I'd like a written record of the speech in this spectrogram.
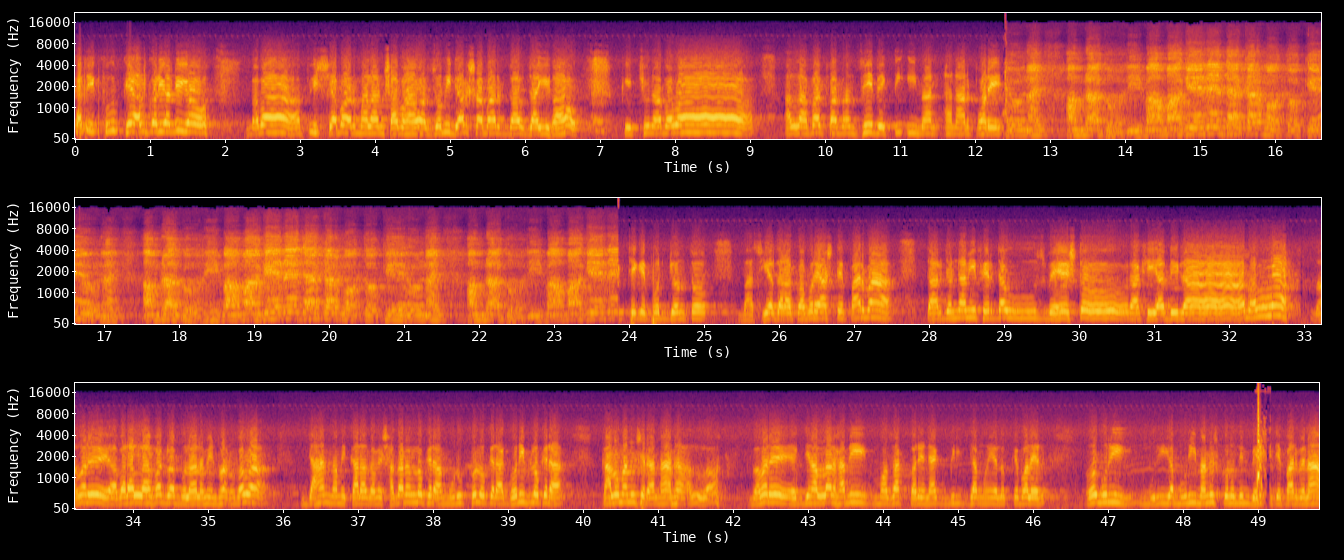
খালি খুব খেয়াল করিয়া দিও। বাবা, পিস সাবার, মালান সাব হওয়ার জমিদার সাবার যাই হও। কিচ্ছু না বাবা। আল্লাহ পাক ফরমান, যে ব্যক্তি ইমান আনার পরে আমরা দেখার মতো কেউ নাই। আমরা গরিব, আমাগের দেখার মতো কেউ নাই। আমরা গরিব, আমাগের থেকে পর্যন্ত বাসিয়া যারা কবরে আসতে পারবা, তার জন্য আমি ফেরদাউস বেহেস্ত রাখিয়া দিলাম আল্লাহ। বাবারে, আবার আল্লাহ পাক রব্বুল আলামিন বাবা জাহান নামে কারা যাবে? সাধারণ লোকেরা মুরুক্ষ লোকেরা, গরিব লোকেরা, কালো মানুষেরা, না না, আল্লাহ। বাবারে, একদিন আল্লাহর হাবিব মজাক করেন, এক বৃদ্ধা মহিলা লোককে বলেন ও বুড়ি বুড়ি বুড়ি মানুষ কোনোদিন বেরোতে পারবে না।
